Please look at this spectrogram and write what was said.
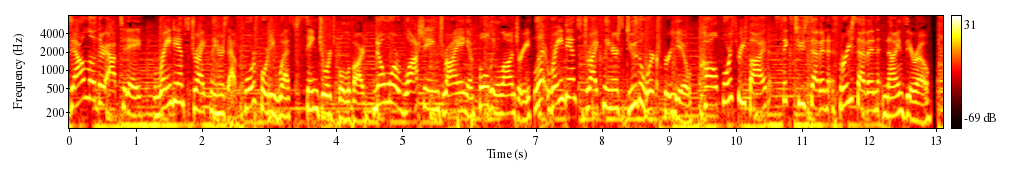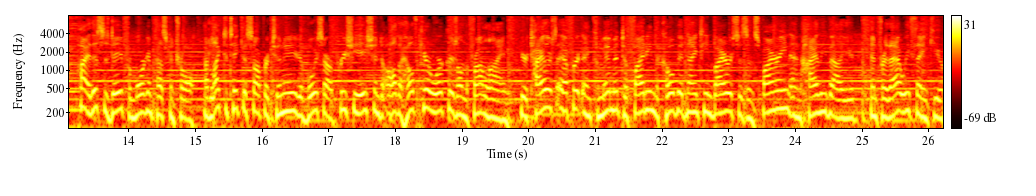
Download their app today. Rain Dance Dry Cleaners at 440 West St. George Boulevard. No more washing, drying, and folding laundry. Let Rain Dance Dry Cleaners do the work for you. Call 435 627 3790. Hi, this is Dave from Morgan Pest Control. I'd like to take this opportunity to voice our appreciation to all the healthcare workers on the front line. Your tireless effort and commitment to fighting the COVID 19 virus is inspiring and highly valued, and for that we thank you.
